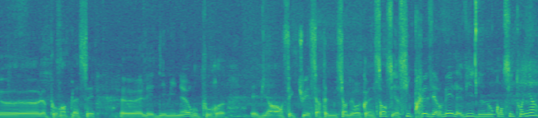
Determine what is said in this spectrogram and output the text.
euh, pour remplacer euh, les démineurs ou pour euh, eh bien, effectuer certaines missions de reconnaissance et ainsi préserver la vie de nos concitoyens.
